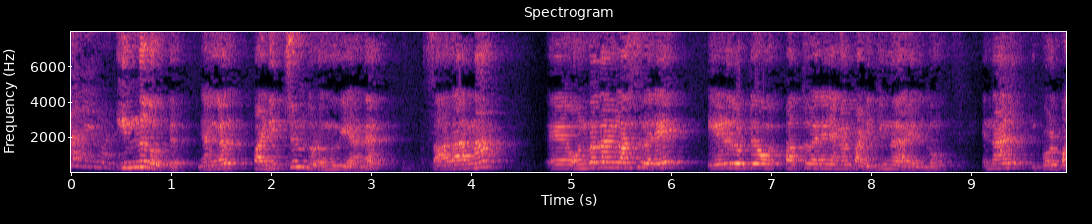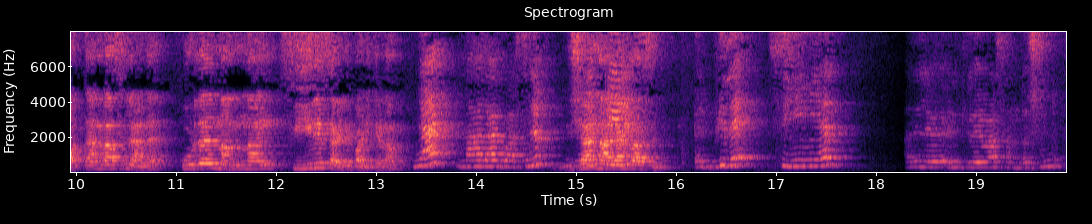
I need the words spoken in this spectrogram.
സമയമാണ് ഇന്ന് തൊട്ട് ഞങ്ങൾ പഠിച്ചും തുടങ്ങുകയാണ്. സാധാരണ ഒൻപതാം ക്ലാസ് വരെ ഏഴ് തൊട്ട് പത്ത് വരെ ഞങ്ങൾ പഠിക്കുന്നതായിരുന്നു. എന്നാൽ ഇപ്പോൾ പത്താം ക്ലാസ്സിലാണ്. കൂടുതൽ നന്നായി സീരിയസ് ആയിട്ട് പഠിക്കണം. ഞാൻ നാലാം ക്ലാസ്സിലും നിഷാൻ നാലാം ക്ലാസ്സിൽ. സീനിയർ സന്തോഷമുണ്ട്.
